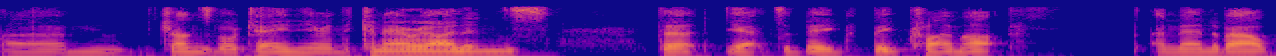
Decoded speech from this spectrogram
um, Transvolcania in the Canary Islands. That yeah, it's a big big climb up, and then about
